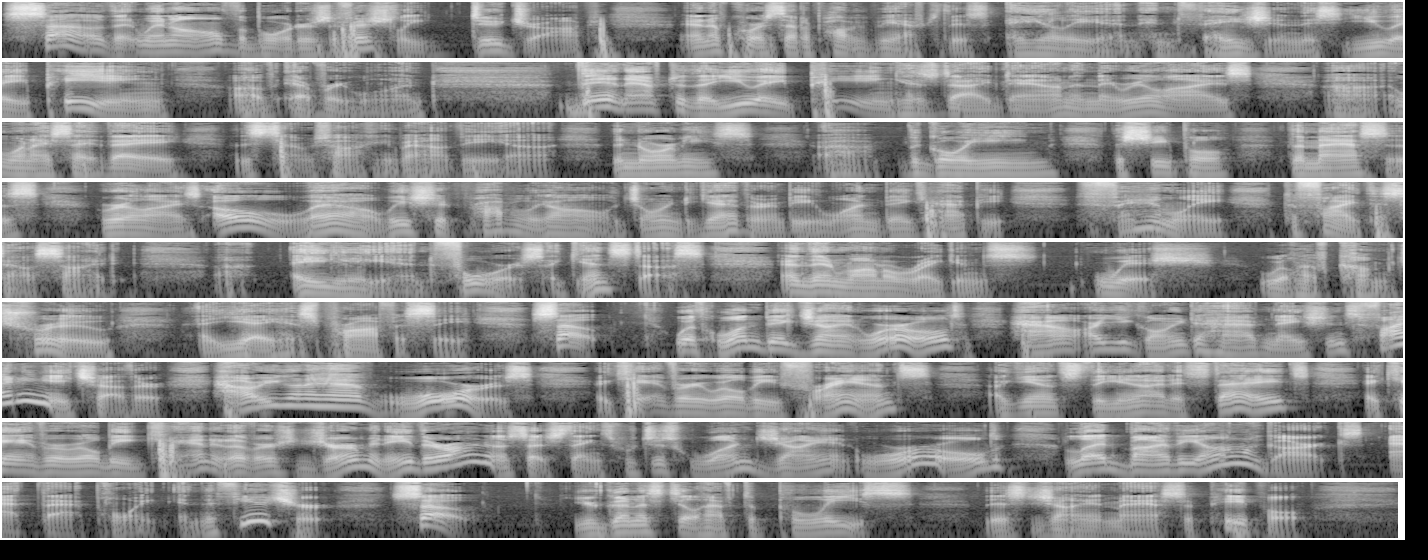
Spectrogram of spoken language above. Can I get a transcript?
So that when all the borders officially do drop, and of course that'll probably be after this alien invasion, this UAPing of everyone, then, after the UAPing has died down, and they realize, uh, when I say they, this time I'm talking about the uh, the normies, uh, the goyim, the sheeple, the masses, realize, oh well, we should probably all join together and be one big happy family to fight this outside uh, alien force against us. And then Ronald Reagan's wish will have come true, uh, yea, his prophecy. So with one big giant world, how are you going to have nations fighting each other? How are you going to have wars? It can't very well be France against the United States. It can't very well be Canada versus Germany. There are no such things. We're just one giant world led by the oligarchs at that point in the future. So you're going to still have to police this giant mass of people.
